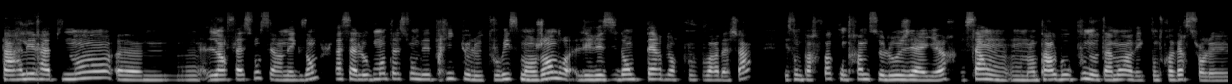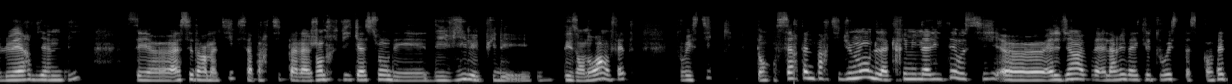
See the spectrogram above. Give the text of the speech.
parler rapidement. L'inflation, c'est un exemple. Face à l'augmentation des prix que le tourisme engendre, les résidents perdent leur pouvoir d'achat et sont parfois contraints de se loger ailleurs. Ça, on, en parle beaucoup, notamment avec controverse sur le, Airbnb. C'est assez dramatique. Ça participe à la gentrification des, villes et puis des, des endroits en fait touristiques dans certaines parties du monde, la criminalité aussi, euh, elle vient, elle arrive avec les touristes parce qu'en fait,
